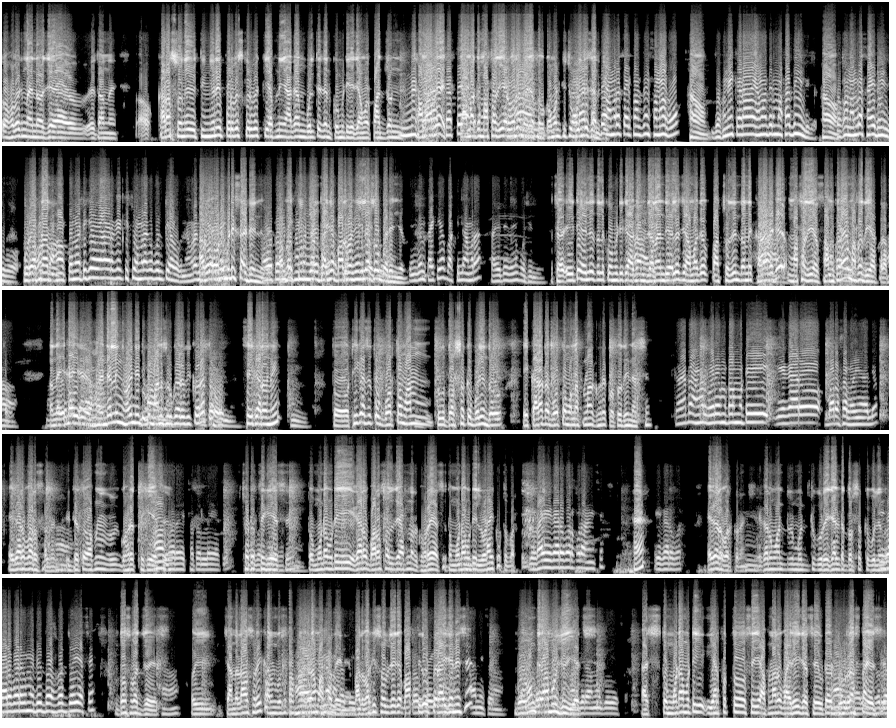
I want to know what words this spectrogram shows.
তো হবে না না যে এটা না, কারার সঙ্গে তিনজনেই প্রবেশ করবে কি আপনি আগাম বলতে চান কমিটিকে যে আমার পাঁচজন আমাকে মাথা দিয়ে বলে হ্যাঁ, কমন কিছু বলতে চান আমরা চার পাঁচ জন সামাবো হ্যাঁ। যখনই কারা আমাদের মাথা দিয়ে দিবে হ্যাঁ। তখন আমরা সাইড হয়ে যাব। পুরো আপনার- হ্যাঁ, কমিটিকে আর আগে কিছু আমরা বলতে হবে না আমরা অটোমেটিক সাইড হয়ে যাবে। আমরা তিনজন থাকে হয়ে বাদ বাকি গেলে সব বেরিয়ে যাবে। তিনজন থাকে বাকি আমরা সাইডে যাই বসে নিব আচ্ছা এইটা হলে তাহলে কমিটিকে আগাম হ্যাঁ, জানান দিয়ে হলে যে আমাকে পাঁচ ছ দিন তাহলে কারা হ্যাঁ, রেখে মাথা দিয়া সাম করায় মাথা দিয়া করা হ্যাঁ। মানে একাই হ্যান্ডেলিং হয়নি না, মানুষ না, রুকারুকি করে তো সেই কারণে তো ঠিক আছে তো বর্তমান তো দর্শককে বলেন দাও এই কারাটা বর্তমান আপনার ঘরে কতদিন আছে? কারাটা আমার ঘরে মোটামুটি এগারো বারো সাল হয়ে গেল। এগারো বারো হ্যাঁ। এটা তো আপনার ঘরের থেকে আছে। ঘরে ছোট লাই আছে। ছোট থেকে আছে। তো মোটামুটি এগারো বারো সাল যে আপনার ঘরে আছে তো মোটামুটি লড়াই কতবার? লড়াই এগারো বার করা হয়েছে। হ্যাঁ? এগারো বার। এগারো বার করেন এগারো মাসের মধ্যে রেজাল্টটা দর্শককে বলেন। এগারো বারের মধ্যে দশ বার জয় আছে। দশ বার জয় আছে। হ্যাঁ। ওই চান্দড়া আসরে কারণ আপনারা মাথা দেয়নি। বাদ বাকি সব জায়গায় বাদ থেকেও। এবং গ্রামও জয়ী আছে। আচ্ছা তো মোটামুটি এয়ারপোর্ট তো সেই আপনারও বাইরেই যাচ্ছে ওটা হ্যাঁ, হ্যাঁ, রাস্তায় আছে।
